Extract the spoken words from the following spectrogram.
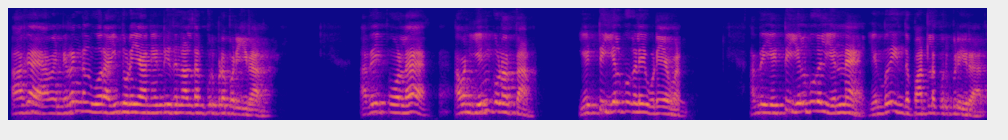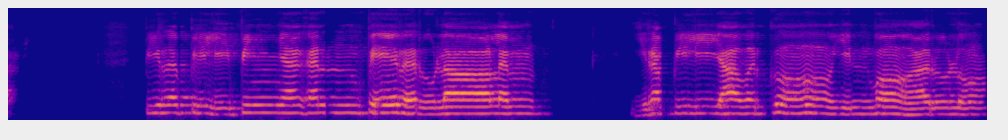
ஆக அவன் நிறங்கள் ஒரு ஐந்துடையான் என்று இதனால் தான் குறிப்பிடப்படுகிறான். அதே போல அவன் என் குணத்தான். எட்டு இயல்புகளை உடையவன். அந்த எட்டு இயல்புகள் என்ன என்பது இந்த பாட்டில் குறிப்பிடுகிறார். பிறப்பிலி பிஞகன் பேரருளாளன் இறப்பிலி யாவர்க்கும் இன்பம் அருளும்.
